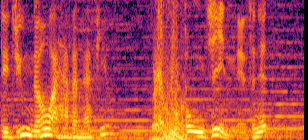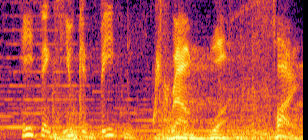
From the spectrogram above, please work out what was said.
Did you know I have a nephew? Kung Jin, isn't it? He thinks you can beat me. Round one. Fight.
